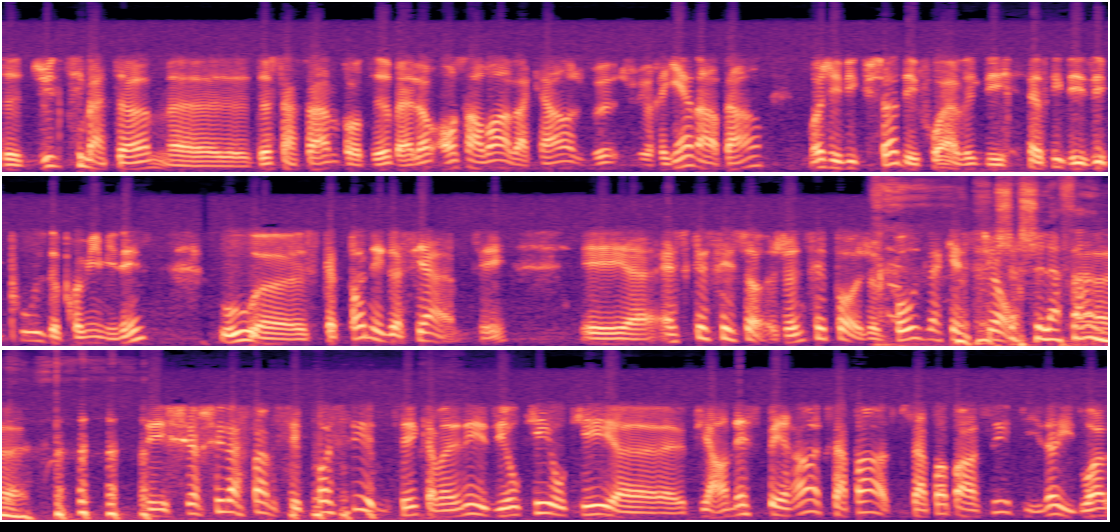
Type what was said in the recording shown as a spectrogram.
d'ultimatum euh, de sa femme pour dire, ben là, on s'en va en vacances, je veux, je veux rien entendre. Moi, j'ai vécu ça des fois avec des, avec des épouses de premiers ministres où euh, c'était pas négociable, tu sais. Et euh, est-ce que c'est ça? Je ne sais pas. Je pose la question. chercher la femme. Euh, c'est chercher la femme. C'est possible. Tu sais, qu'à un moment donné, il dit OK, OK, euh, puis en espérant que ça passe. Puis ça n'a pas passé. Puis là, ils doivent,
